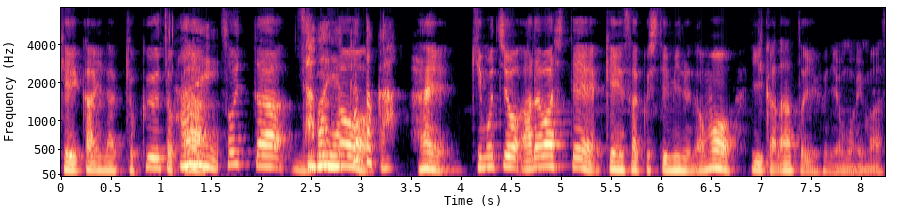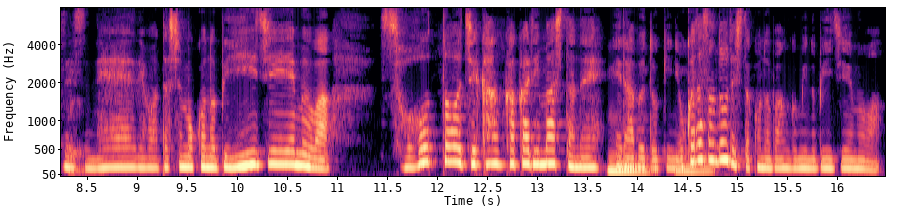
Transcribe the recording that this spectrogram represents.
軽快な曲とか、はいそういった自爽や分のかとか。はい、気持ちを表して検索してみるのもいいかなというふうに思います。ですね。でも私もこの BGM は相当時間かかりましたね。うん選ぶときに。うん岡田さんどうでした？この番組の BGM は。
